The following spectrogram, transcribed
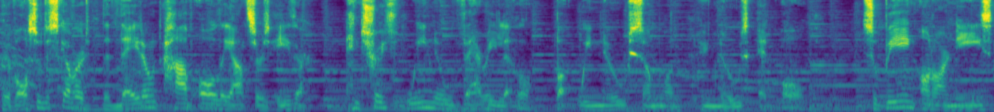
who have also discovered that they don't have all the answers either. In truth, we know very little, but we know someone who knows it all. So being on our knees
